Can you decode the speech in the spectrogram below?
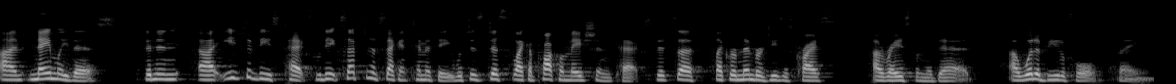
uh, namely this: that in uh, each of these texts, with the exception of Second Timothy, which is just like a proclamation text, it's a like remember Jesus Christ uh, raised from the dead. Uh, what a beautiful thing!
